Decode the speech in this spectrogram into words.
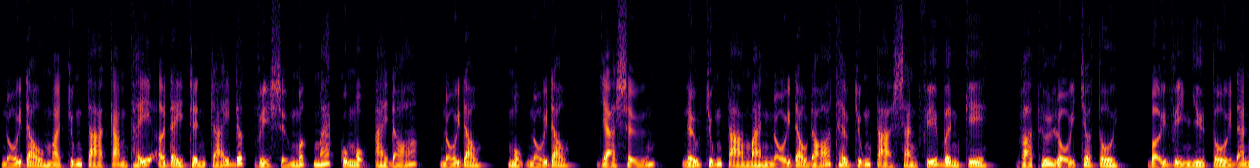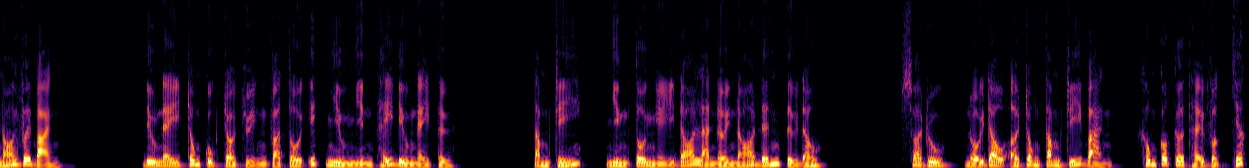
nỗi đau mà chúng ta cảm thấy ở đây trên trái đất vì sự mất mát của một ai đó, nỗi đau, một nỗi đau, giả sử, nếu chúng ta mang nỗi đau đó theo chúng ta sang phía bên kia, và thứ lỗi cho tôi, bởi vì như tôi đã nói với bạn. Điều này trong cuộc trò chuyện và tôi ít nhiều nhìn thấy điều này từ tâm trí, nhưng tôi nghĩ đó là nơi nó đến từ đâu. Soaru, nỗi đau ở trong tâm trí bạn, không có cơ thể vật chất,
